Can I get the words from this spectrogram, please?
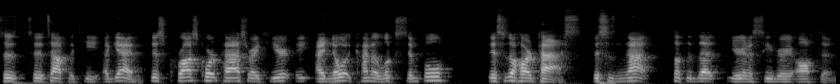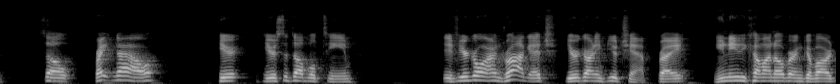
to, to the top of the key. Again, this cross court pass right here, I know it kind of looks simple. This is a hard pass. This is not something that you're going to see very often. So right now, here here's the double team. If you're going on Dragic, you're guarding Beauchamp, right? You need to come on over and guard,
